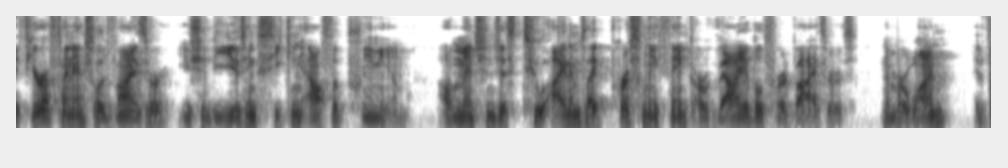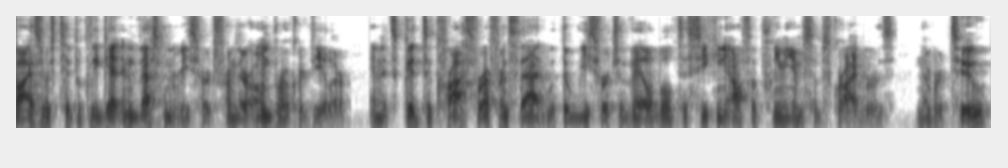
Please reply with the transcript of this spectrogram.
If you're a financial advisor, you should be using Seeking Alpha Premium. I'll mention just two items I personally think are valuable for advisors. Number one, advisors typically get investment research from their own broker dealer, and it's good to cross reference that with the research available to Seeking Alpha Premium subscribers. Number two,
